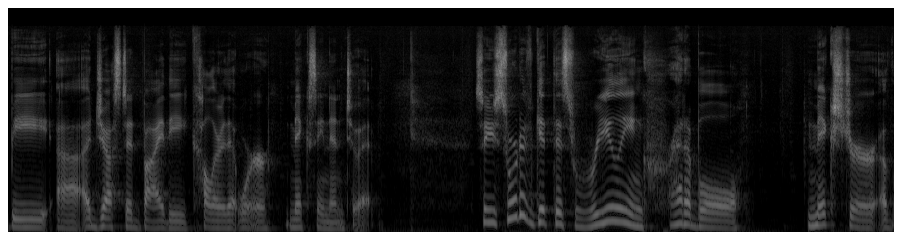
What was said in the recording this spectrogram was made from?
be uh, adjusted by the color that we're mixing into it. So you sort of get this really incredible mixture of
